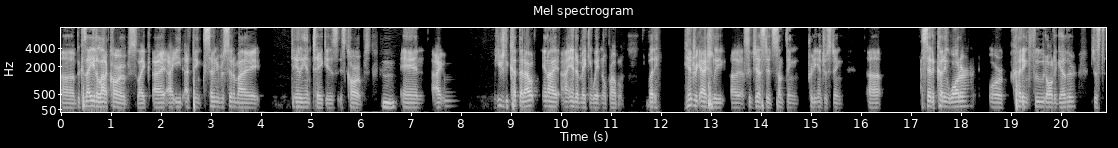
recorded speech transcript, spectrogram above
uh, because I eat a lot of carbs. Like I, I eat, I think seventy percent of my daily intake is is carbs, mm. and I usually cut that out, and I I end up making weight no problem. But Hendrik actually uh, suggested something pretty interesting. Uh, instead of cutting water or cutting food altogether, just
